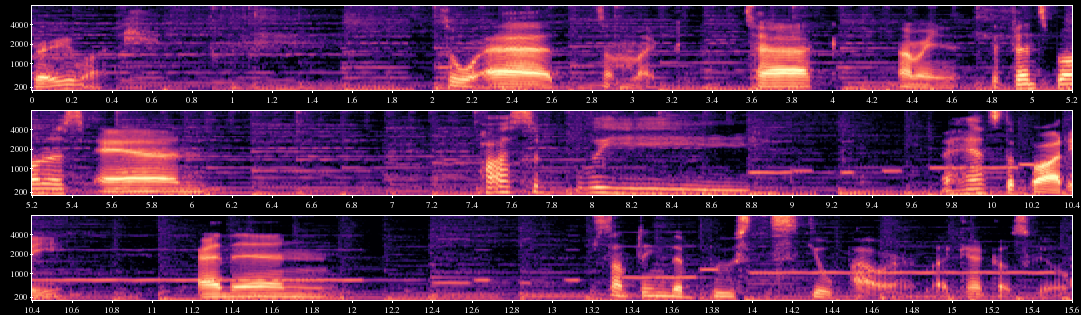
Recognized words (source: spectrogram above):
very much. So we'll add something like attack, I mean defense bonus, and possibly enhance the body, and then something to boost the skill power, like Echo Skill.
